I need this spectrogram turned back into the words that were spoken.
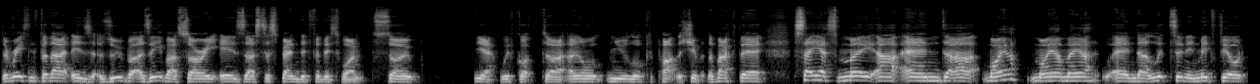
The reason for that is Zuba Aziba, sorry, is uh, suspended for this one. So yeah, we've got uh, an all new look partnership at the back there. Sayas Maya and uh, Maya, Maya Maya and uh, Litson in midfield.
